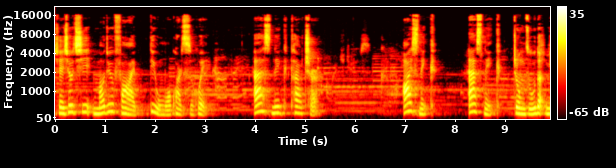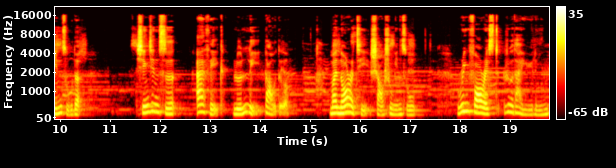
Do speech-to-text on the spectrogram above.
选修七 Module Five 第五模块词汇：ethnic culture，ethnic，ethnic 种族的、民族的。形近词 ethic 伦理道德。minority 少数民族。rainforest 热带雨林。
